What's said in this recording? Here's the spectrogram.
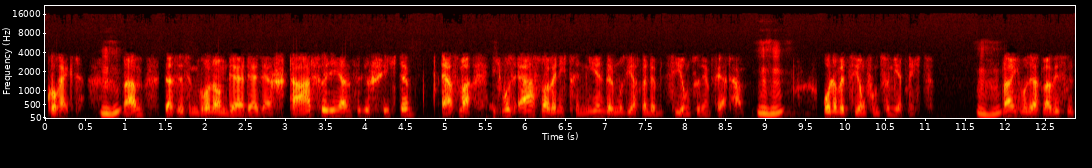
korrekt. Mhm. das ist im Grunde genommen der, der, der Start für die ganze Geschichte. Erstmal, ich muss erstmal, wenn ich trainieren will, muss ich erstmal eine Beziehung zu dem Pferd haben. Mhm. Ohne Beziehung funktioniert nichts. Mhm. Na, ich muss erstmal wissen,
